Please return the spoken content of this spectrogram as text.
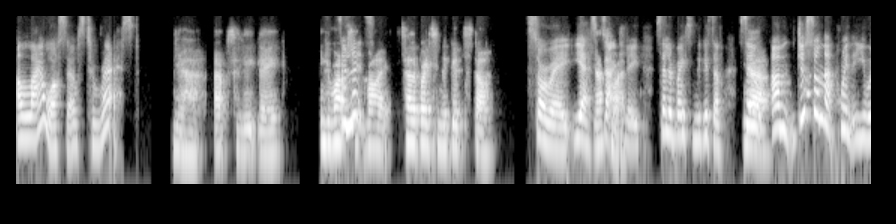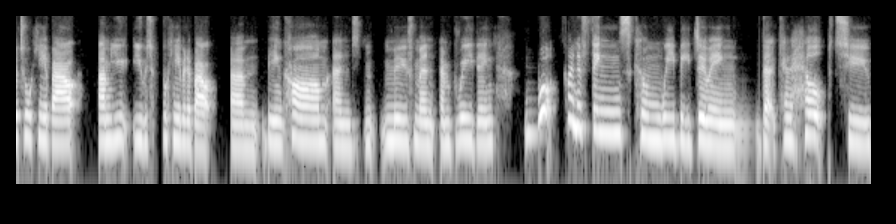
allow ourselves to rest yeah absolutely you're absolutely so right celebrating the good stuff Sorry. Yes, That's exactly. Right. Celebrating the good stuff. So yeah. um just on that point that you were talking about, um you you were talking a bit about um being calm and m- movement and breathing. What kind of things can we be doing that can help to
